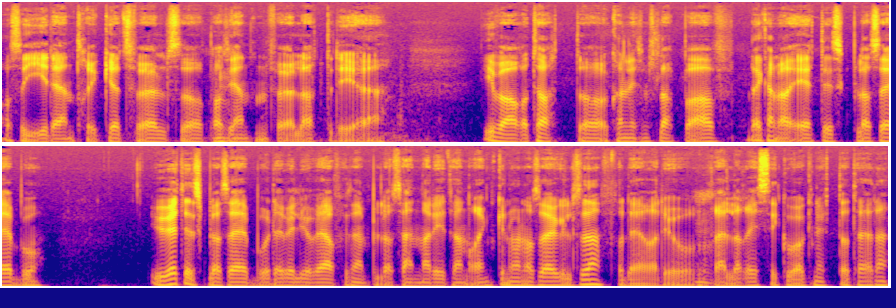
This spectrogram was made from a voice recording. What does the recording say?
og så gir det en trygghetsfølelse, og pasienten føler at de er ivaretatt og kan liksom slappe av. Det kan være etisk placebo. Uetisk placebo det vil jo være eksempel å sende de til en røntgenundersøkelse, for der er det jo reell risikoer knytta til det.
